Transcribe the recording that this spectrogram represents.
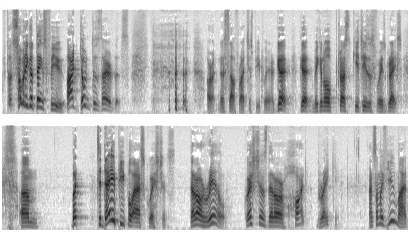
I've done so many good things for you. I don't deserve this. all right, no self righteous people here. Good, good. We can all trust Jesus for his grace. Um, but today, people ask questions that are real, questions that are heartbreaking. And some of you might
